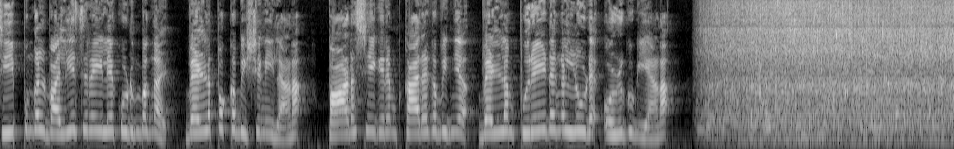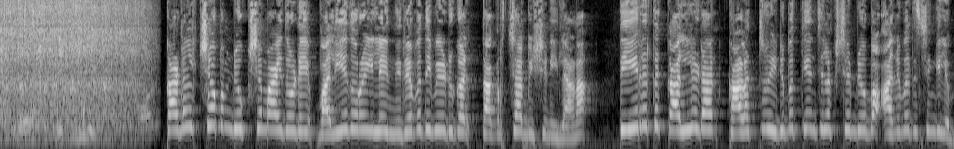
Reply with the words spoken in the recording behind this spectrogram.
ചീപ്പുങ്കൽ വലിയ ചിറയിലെ കുടുംബങ്ങൾ വെള്ളപ്പൊക്ക ഭീഷണിയിലാണ്. പാടശേഖരം കരകവിഞ്ഞ് വെള്ളം പുരയിടങ്ങളിലൂടെ ഒഴുകുകയാണ്. കടൽക്ഷോഭം രൂക്ഷമായതോടെ വലിയതുറയിലെ നിരവധി വീടുകൾ തകർച്ചാ ഭീഷണിയിലാണ്. തീരത്ത് കല്ലിടാൻ കളക്ടർ ഇരുപത്തിയഞ്ച് ലക്ഷം രൂപ അനുവദിച്ചെങ്കിലും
